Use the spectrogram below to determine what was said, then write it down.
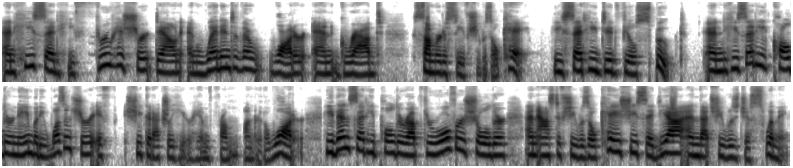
and he said he threw his shirt down and went into the water and grabbed Summer to see if she was okay. He said he did feel spooked, and he said he called her name, but he wasn't sure if she could actually hear him from under the water. He then said he pulled her up, threw over his shoulder, and asked if she was okay. She said yeah, and that she was just swimming.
